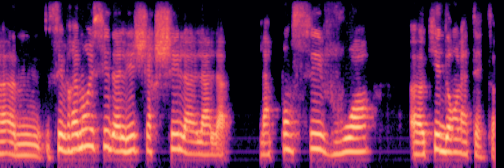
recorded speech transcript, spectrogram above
Euh, c'est vraiment essayer d'aller chercher la, la, pensée, voix euh, qui est dans la tête.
